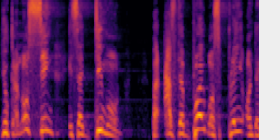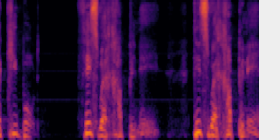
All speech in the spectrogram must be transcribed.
you cannot sing. It's a demon. But as the boy was playing on the keyboard, things were happening. Things were happening.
